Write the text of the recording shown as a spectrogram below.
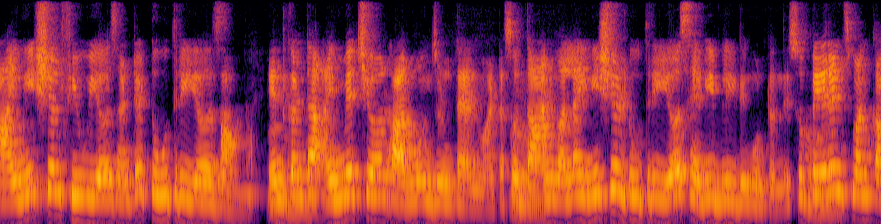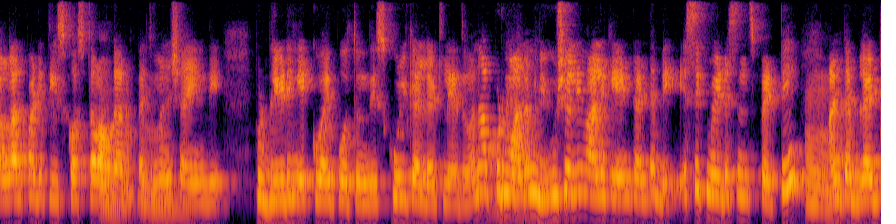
ఆ ఇనీషియల్ ఫ్యూ ఇయర్స్ అంటే టూ త్రీ ఇయర్స్ ఎందుకంటే ఇమ్మెచ్యూర్ హార్మోన్స్ ఉంటాయి అనమాట సో Mm. దాని వల్ల initial two three years heavy bleeding ఉంటుంది. సో. పేరెంట్స్ మన కంగారు పడి తీసుకొస్తా. ఉంటారు. పెద్ద. మనిషి అయింది ఇప్పుడు బ్లీడింగ్ ఎక్కువైపోతుంది స్కూల్కి వెళ్ళట్లేదు అని అప్పుడు. మనం యూజువల్లీ వాళ్ళకి ఏంటంటే బేసిక్ మెడిసిన్స్ పెట్టి. అంటే బ్లడ్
